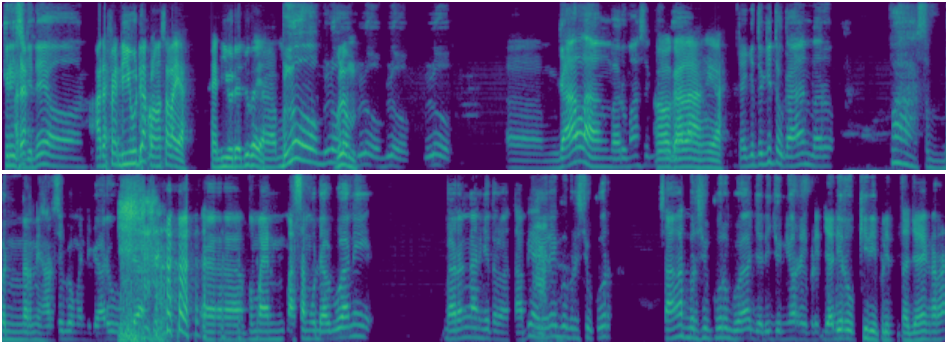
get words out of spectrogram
Chris Ada- Gedeon. Ada Fendi Yuda kalau nggak salah ya? Fendi Yuda juga ya? Eh, belum, belum, Belum. belum, belum, belum. em, Galang baru masuk Oh, juga. Galang ya. kayak gitu-gitu kan baru wah sebener nih harusnya gue main di Garuda Eh, pemain masa muda gue nih barengan gitu loh. Tapi akhirnya gue bersyukur sangat bersyukur gue jadi junior di Pelit- jadi rookie di Pelita Jaya karena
